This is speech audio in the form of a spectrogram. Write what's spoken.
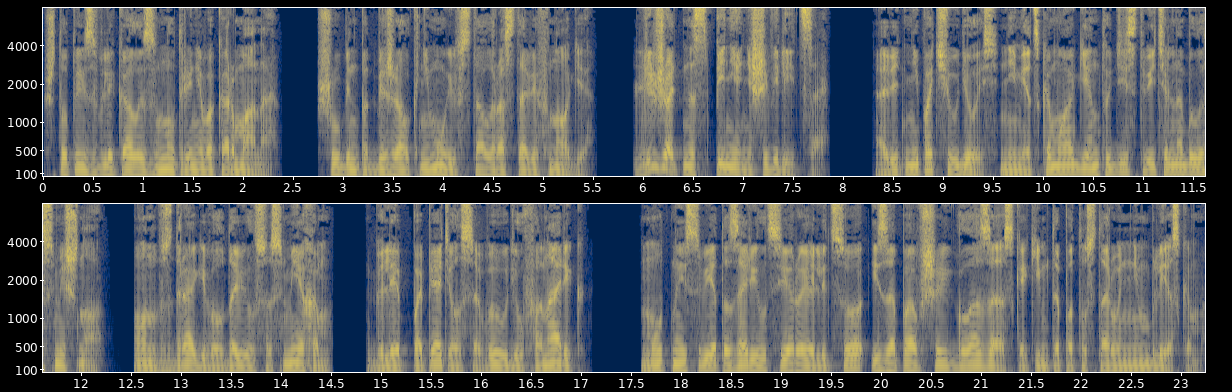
что-то извлекал из внутреннего кармана. Шубин подбежал к нему и встал, расставив ноги. «Лежать на спине, не шевелиться!» А ведь не почудилось, немецкому агенту действительно было смешно. Он вздрагивал, давился смехом. Глеб попятился, выудил фонарик. Мутный свет озарил серое лицо и запавшие глаза с каким-то потусторонним блеском.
